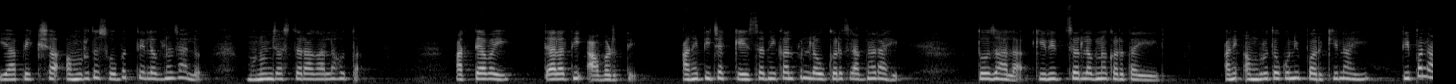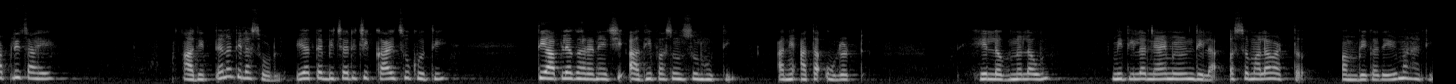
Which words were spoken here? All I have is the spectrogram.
यापेक्षा अमृतसोबत ते लग्न झालं म्हणून जास्त राग आला होता. आत्याबाई त्याला ती आवडते. आणि तिच्या केसचा निकाल पण लवकरच लागणार आहे. तो झाला की रीतसर लग्न करता येईल. आणि अमृत कोणी परकी नाही ती पण आपलीच आहे. आदित्यनं तिला सोडलं. या त्या बिचारीची काय चूक होती? ती आपल्या घराण्याची आधीपासून सून होती. आणि आता उलट हे लग्न लावून मी तिला न्याय मिळवून दिला असं मला वाटतं अंबिकादेवी म्हणाली.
